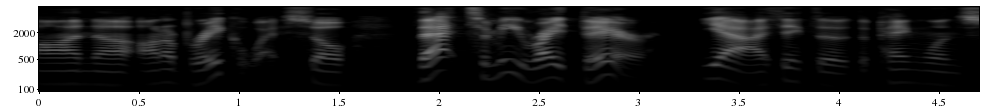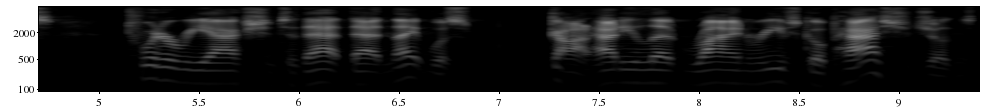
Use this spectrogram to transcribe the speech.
on uh, on a breakaway. So that to me right there, yeah, I think the the Penguins Twitter reaction to that that night was, God, how do you let Ryan Reaves go past you, Justin,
